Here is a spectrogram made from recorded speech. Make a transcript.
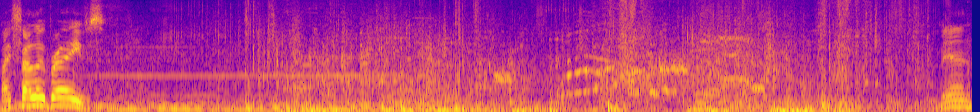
My fellow braves! Man.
